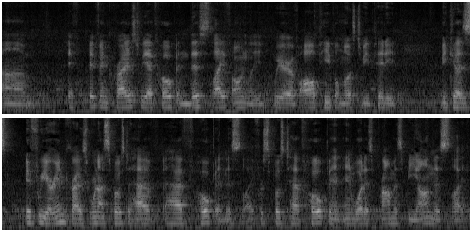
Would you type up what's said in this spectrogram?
um, if, if in Christ we have hope in this life only, we are of all people most to be pitied. Because if we are in Christ, we're not supposed to have, have hope in this life. We're supposed to have hope in, in what is promised beyond this life.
